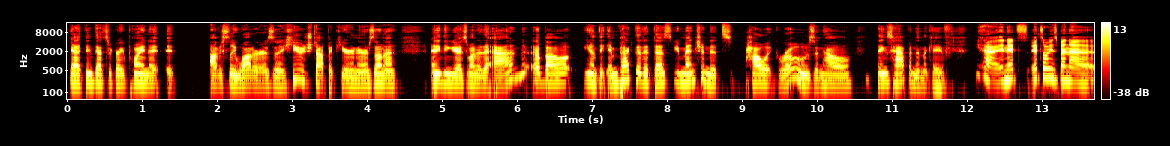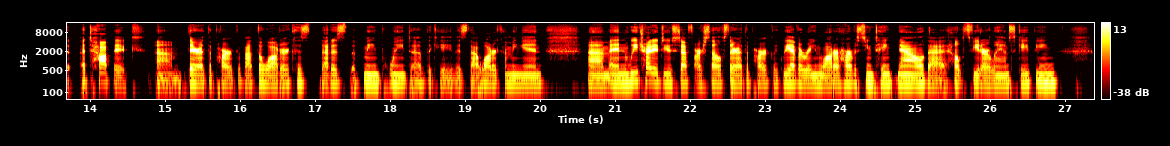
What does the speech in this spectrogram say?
Yeah, I think that's a great point. It, it obviously water is a huge topic here in Arizona. Anything you guys wanted to add about you know the impact that it does? You mentioned it's how it grows and how things happen in the cave. Yeah, and it's it's always been a a topic um, there at the park about the water because that is the main point of the cave is that water coming in. Um, and we try to do stuff ourselves there at the park. Like we have a rainwater harvesting tank now that helps feed our landscaping.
